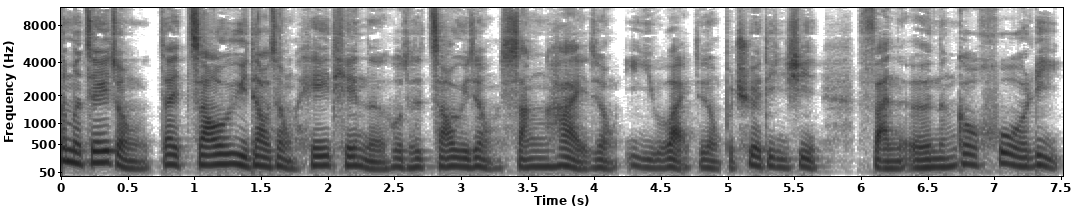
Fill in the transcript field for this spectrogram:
那么这一种在遭遇到这种黑天鹅，或者是遭遇这种伤害、这种意外、这种不确定性，反而能够获利。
